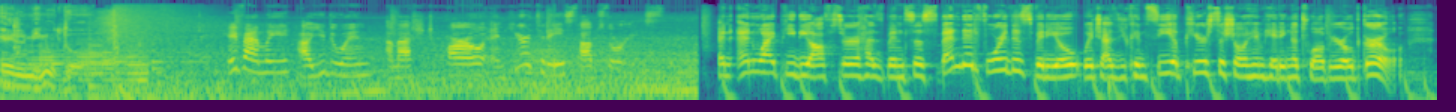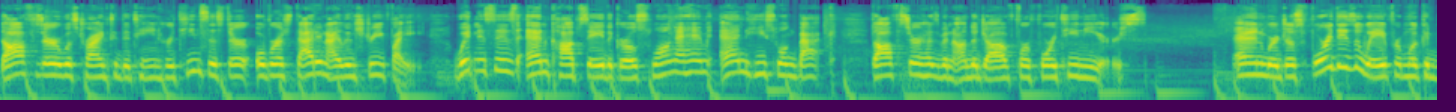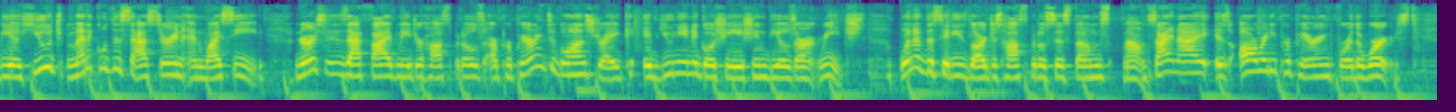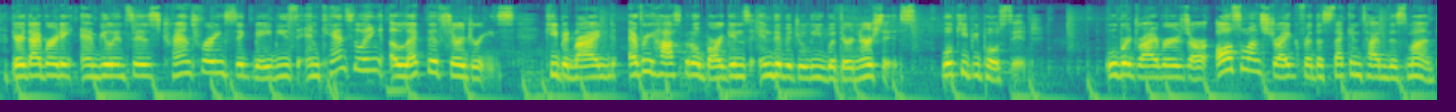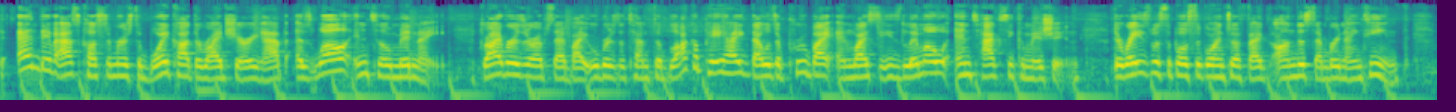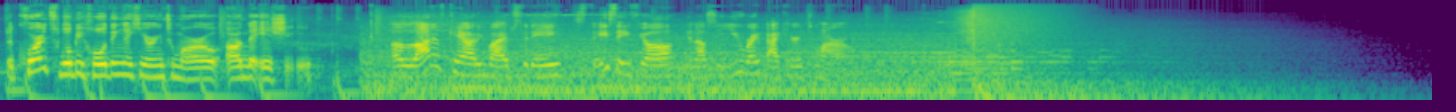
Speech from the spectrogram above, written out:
El Minuto. Hey family, how you doing? I'm Ash Chaparro and here are today's top stories. An NYPD officer has been suspended for this video, which as you can see appears to show him hitting a 12 year old girl. The officer was trying to detain her teen sister over a Staten Island street fight. Witnesses and cops say the girl swung at him and he swung back. The officer has been on the job for 14 years. And we're just four days away from what could be a huge medical disaster in NYC. Nurses at five major hospitals are preparing to go on strike if union negotiation deals aren't reached. One of the city's largest hospital systems, Mount Sinai, is already preparing for the worst. They're diverting ambulances, transferring sick babies, and canceling elective surgeries. Keep in mind, every hospital bargains individually with their nurses. We'll keep you posted. Uber drivers are also on strike for the second time this month, and they've asked customers to boycott the ride sharing app as well until midnight. Drivers are upset by Uber's attempt to block a pay hike that was approved by NYC's Limo and Taxi Commission. The raise was supposed to go into effect on December 19th. The courts will be holding a hearing tomorrow on the issue. A lot of chaotic vibes today. Stay safe, y'all, and I'll see you right back here tomorrow.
